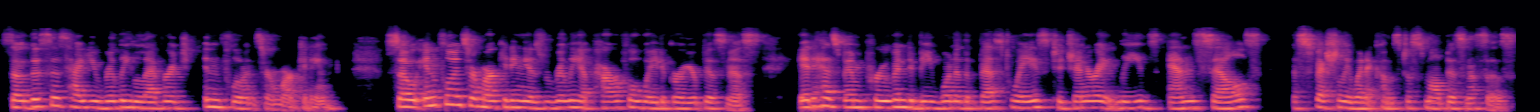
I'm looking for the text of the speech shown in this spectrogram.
So, this is how you really leverage influencer marketing. So, influencer marketing is really a powerful way to grow your business. It has been proven to be one of the best ways to generate leads and sales, especially when it comes to small businesses.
